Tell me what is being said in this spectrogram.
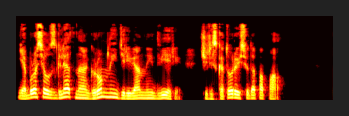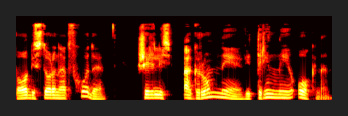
я бросил взгляд на огромные деревянные двери, через которые сюда попал. По обе стороны от входа ширились огромные витринные окна.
